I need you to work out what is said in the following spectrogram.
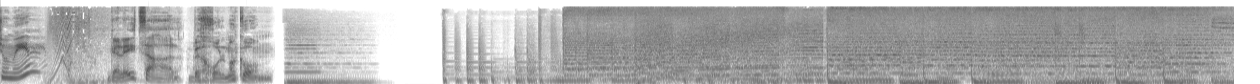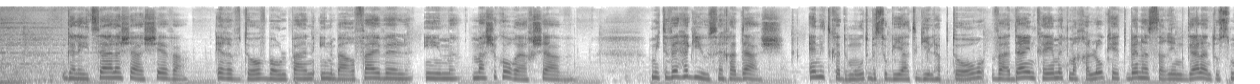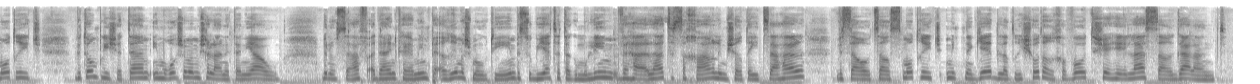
שומעים? גלי צה"ל, בכל מקום. גלי צה"ל השעה שבע, ערב טוב באולפן ענבר פייבל עם מה שקורה עכשיו. מתווה הגיוס החדש, אין התקדמות בסוגיית גיל הפטור, ועדיין קיימת מחלוקת בין השרים גלנט וסמוטריץ' בתום פגישתם עם ראש הממשלה נתניהו. בנוסף, עדיין קיימים פערים משמעותיים בסוגיית התגמולים והעלאת השכר למשרתי צה"ל, ושר האוצר סמוטריץ' מתנגד לדרישות הרחבות שהעלה שר גלנט.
